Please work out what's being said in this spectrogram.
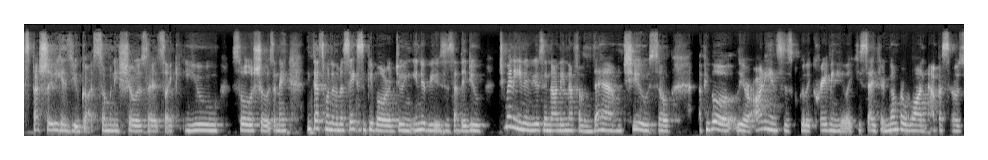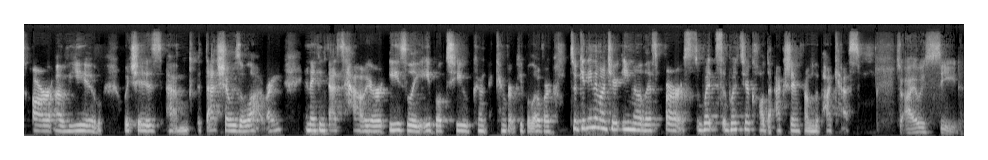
especially because you've got so many shows that it's like you solo shows. And i think that's one of the mistakes that people are doing interviews is that they do too many interviews and not enough of them too so uh, people your audience is really craving you like you said your number one episodes are of you which is um, that shows a lot right and i think that's how you're easily able to con- convert people over. So getting them onto your email list first, what's what's your call to action from the podcast? So I always seed.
